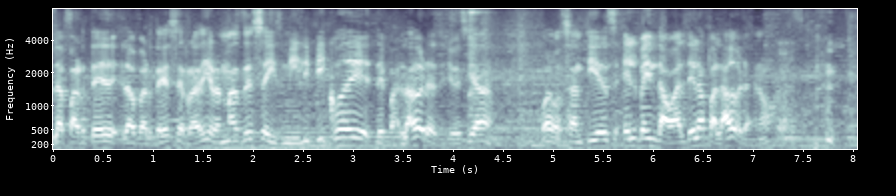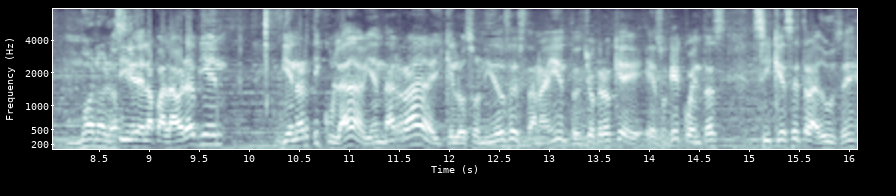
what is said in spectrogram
la parte, la parte de cerrada, y eran más de seis mil y pico de, de palabras. Y yo decía, bueno, Santi es el vendaval de la palabra, ¿no? Bueno, lo y de la palabra bien, bien articulada, bien narrada, y que los sonidos están ahí. Entonces yo creo que eso que cuentas sí que se traduce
